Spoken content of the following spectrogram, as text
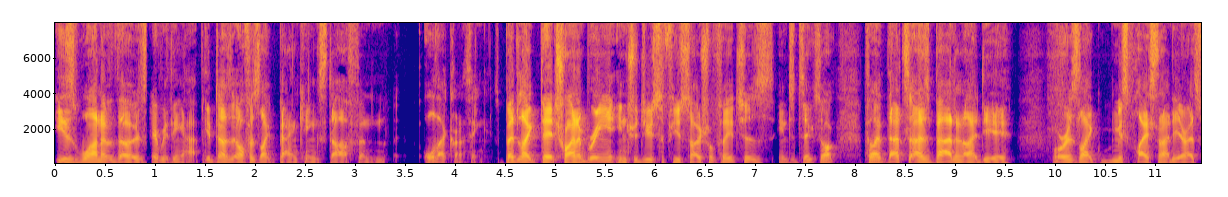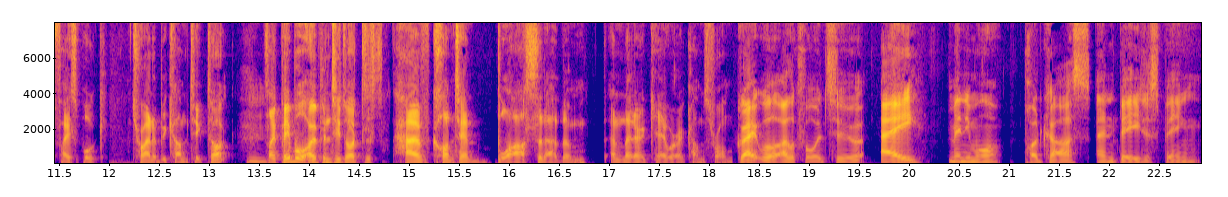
is one of those everything app. It does it offers like banking stuff and all that kind of thing. But like they're trying to bring introduce a few social features into TikTok. I feel like that's as bad an idea or as like misplaced an idea as Facebook trying to become TikTok. Mm. It's like people open TikTok to have content blasted at them and they don't care where it comes from. Great. Well, I look forward to A, many more podcasts, and B, just being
